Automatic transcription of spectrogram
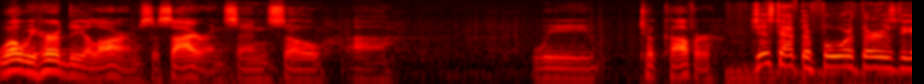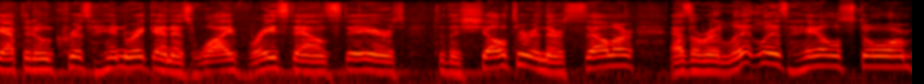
Well, we heard the alarms, the sirens, and so uh, we took cover. Just after 4 Thursday afternoon, Chris Henrik and his wife raced downstairs to the shelter in their cellar as a relentless hailstorm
